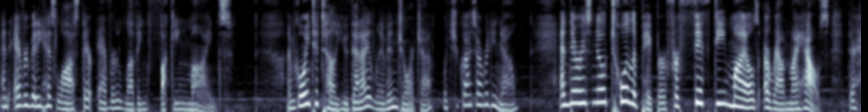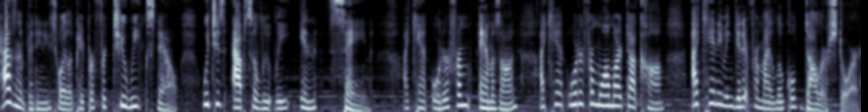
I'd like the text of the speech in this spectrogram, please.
and everybody has lost their ever loving fucking minds. I'm going to tell you that I live in Georgia, which you guys already know, and there is no toilet paper for 50 miles around my house. There hasn't been any toilet paper for two weeks now, which is absolutely insane. I can't order from Amazon. I can't order from Walmart.com. I can't even get it from my local dollar store.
